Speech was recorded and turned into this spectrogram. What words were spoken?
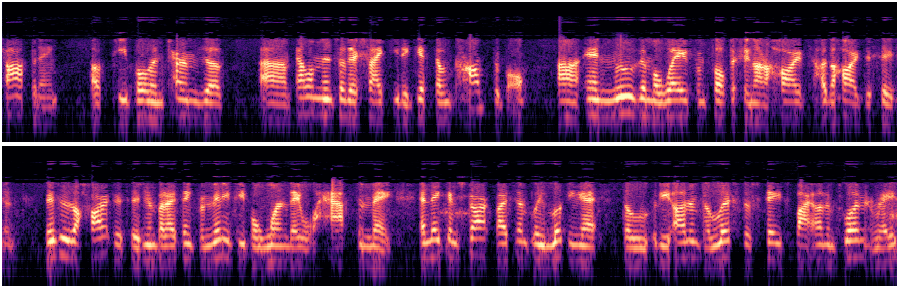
softening of people in terms of um, elements of their psyche to get them comfortable uh, and move them away from focusing on a hard, the hard decisions. This is a hard decision, but I think for many people, one they will have to make. And they can start by simply looking at the the, un, the list of states by unemployment rate,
